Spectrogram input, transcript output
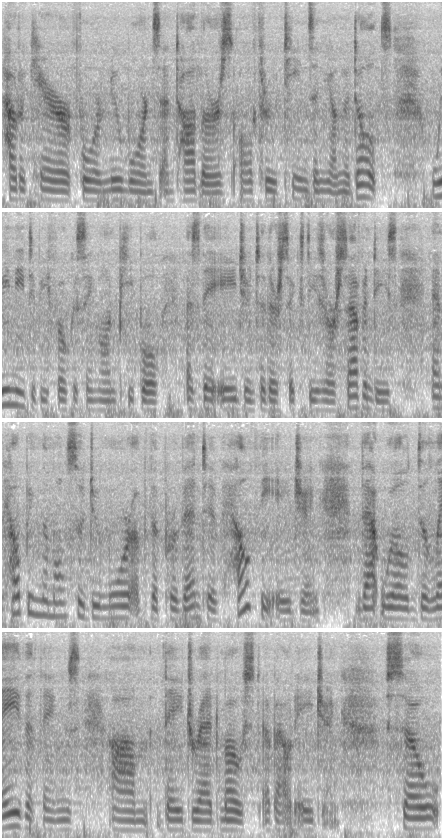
how to care for newborns and toddlers all through teens and young adults, we need to be focusing on people as they age into their 60s or 70s and helping them also do more of the preventive healthy aging that will delay the things um, they dread most about aging. So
